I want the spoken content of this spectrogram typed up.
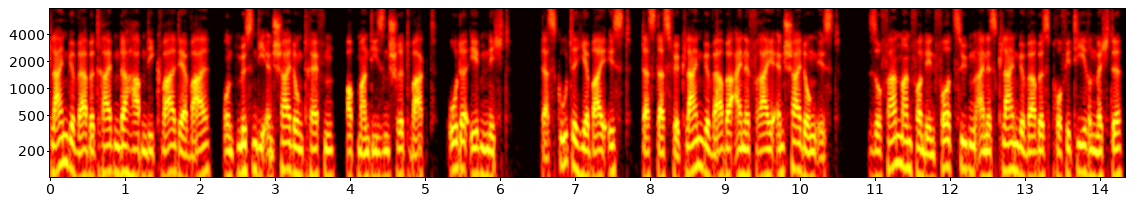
Kleingewerbetreibende haben die Qual der Wahl und müssen die Entscheidung treffen, ob man diesen Schritt wagt oder eben nicht. Das Gute hierbei ist, dass das für Kleingewerbe eine freie Entscheidung ist sofern man von den Vorzügen eines Kleingewerbes profitieren möchte,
